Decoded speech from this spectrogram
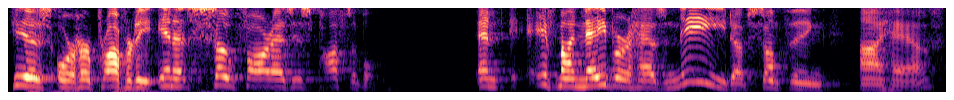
his or her property in it so far as is possible. And if my neighbor has need of something I have,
